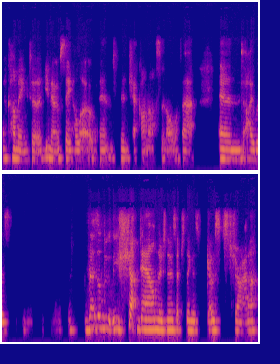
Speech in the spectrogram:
and coming to, you know, say hello and, and check on us and all of that. And I was resolutely shut down. There's no such thing as ghosts, Joanna.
